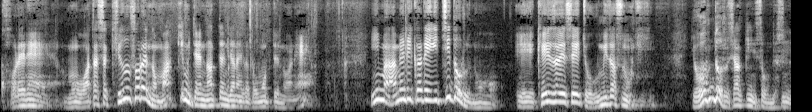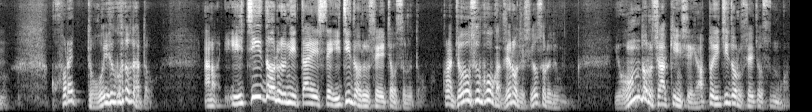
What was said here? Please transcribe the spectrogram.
これね、もう私は旧ソ連の末期みたいになってんじゃないかと思ってるのはね、今アメリカで1ドルの、えー、経済成長を生み出すのに、4ドル借金しそうですよ。うん、これどういうことだと。あの、1ドルに対して1ドル成長すると。これは上数効果ゼロですよ、それでも。4ドル借金してやっと1ドル成長するのかと。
